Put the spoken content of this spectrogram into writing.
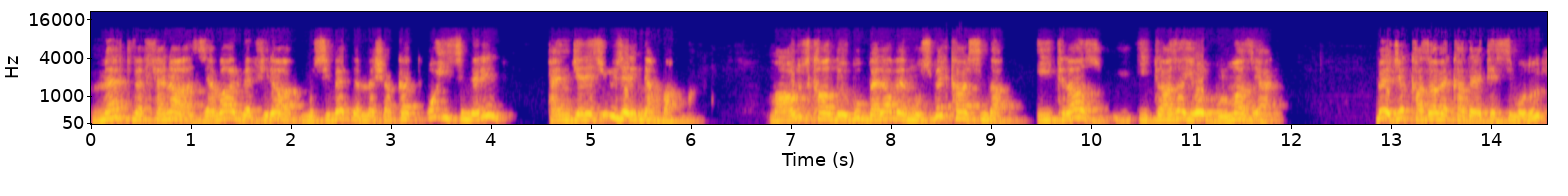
Mert ve fena, zeval ve filak, musibet ve meşakkat o isimlerin penceresi üzerinden bakmak. Maruz kaldığı bu bela ve musibet karşısında itiraz, itiraza yol bulmaz yani. Böylece kaza ve kadere teslim olur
